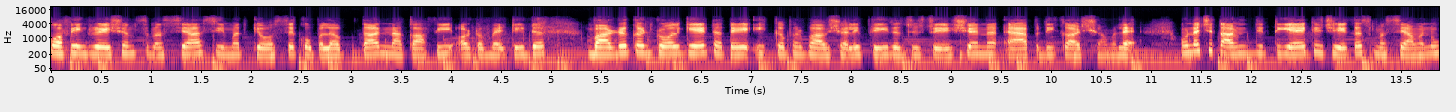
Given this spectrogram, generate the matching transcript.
ਕਨਫਿਗਰੇਸ਼ਨ ਸਮੱਸਿਆ, ਸੀਮਤ ਕਿਓਸਕ ਉਪਲਬਧਤਾ, ਨਾਕਾਫੀ, ਆਟੋਮੇਟਿਡ ਬਾਰਡਰ ਕੰਟਰੋਲ ਗੇਟ ਅਤੇ ਇੱਕ ਪ੍ਰਭਾਵਸ਼ਾਲੀ ਪ੍ਰੀ ਰਜਿਸਟ੍ਰੇਸ਼ਨ ਐਪ ਦੀ ਕਾਰ ਸ਼ਾਮਲ ਹੈ। ਉਹਨਾਂ ਚੇਤਾਵਨੀ ਦਿੱਤੀ ਹੈ ਕਿ ਜੇਕਰ ਸਮੱਸਿਆਵਾਂ ਨੂੰ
